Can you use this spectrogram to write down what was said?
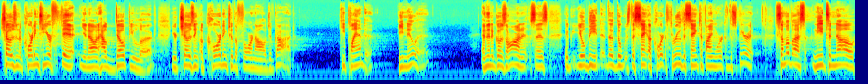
chosen according to your fit, you know, and how dope you look. You're chosen according to the foreknowledge of God. He planned it, He knew it. And then it goes on, it says, you'll be the, the, the, through the sanctifying work of the Spirit. Some of us need to know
